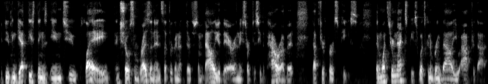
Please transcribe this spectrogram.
If you can get these things into play and show some resonance that they're gonna there's some value there and they start to see the power of it, that's your first piece. Then what's your next piece? What's gonna bring value after that?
